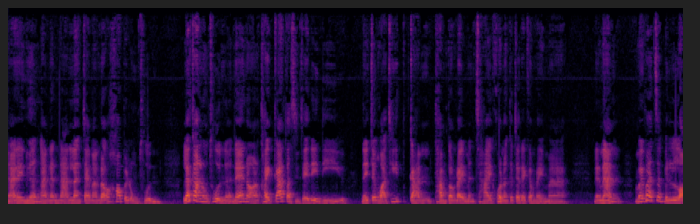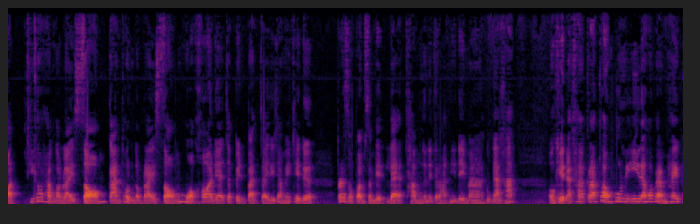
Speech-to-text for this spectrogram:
นะในเนื้องานนั้นๆ หลังจากนั้นเราก็เข้าไปลงทุน และการลงทุนเนี่ยแน่นอนใครกล้าตัดสินใจได้ดี ในจังหวะที่การทำกำไรมันใช่คนนั้นก็จะได้กำไรมาก ดังนั้นไม่ว่าจะเป็นหลอดที่เข้าทำกำไร 2 การทนกำไร 2 หัวข้อเนี้ยจะเป็นปัจจัยที่ทำให้เทรดเดอร์ประสบความสำเร็จและทำเงินในตลาดนี้ได้มากนะคะ โอเคนะคะ กราฟทองพรุ่งนี้นะเพราะแพมให้แผ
